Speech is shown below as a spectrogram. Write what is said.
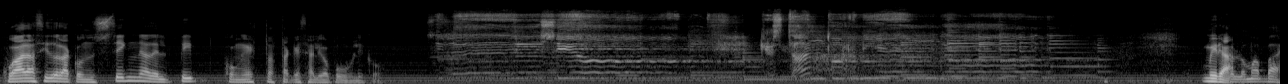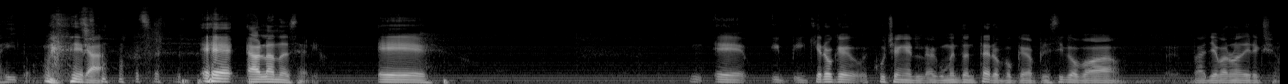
¿cuál ha sido la consigna del PIB con esto hasta que salió público? Mira, Por lo más bajito. Mira, eh, hablando en serio, eh, eh, y, y quiero que escuchen el argumento entero porque al principio va, va a llevar una dirección.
